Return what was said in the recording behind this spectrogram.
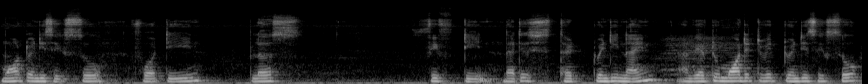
mod 26 so 14 plus 15 that is 29 and we have to mod it with 26 so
